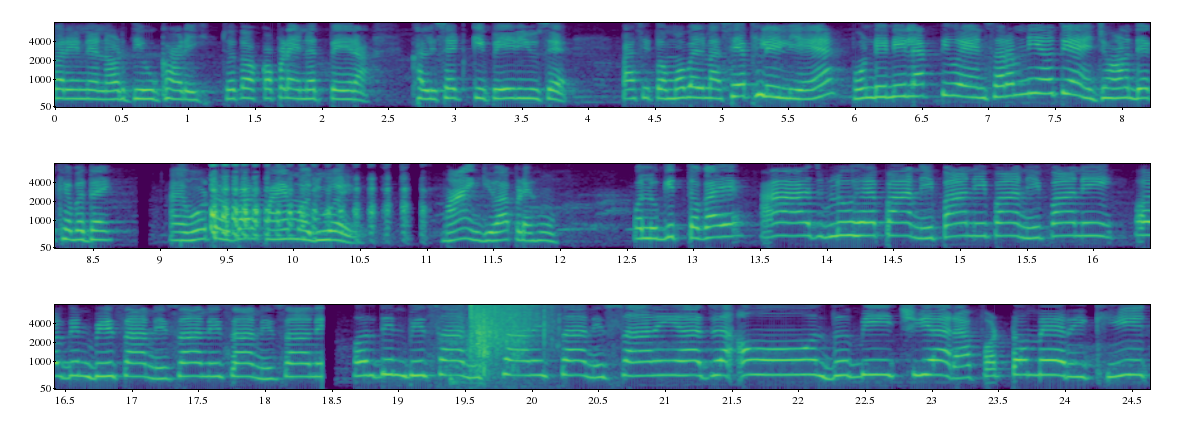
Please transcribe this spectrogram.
કરીને અડધી ઉઘાડી. જોતો કપડાય નથી પહેર્યા. ખાલી સેટકી પહેર્યું છે. પાછી તો મોબાઈલમાં સેફલી લે ભૂંડી નહીં લાગતી હોય, એને શરમ નહીં આવતી, અહીં જાણ દેખે બધાય. આ વોટર પાર્કમાં એમ જ હોય. માંગ્યું ગયો આપણે હું. ઓલું ગીત તો ગાય આજ બ્લુ હે પાણી પાણી પાણી પાણી ઓર દિન ભી સાની સાની સાની સાની. ઓર દિન ભી સાની સાની. ફોટો મેરી ખીચ.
